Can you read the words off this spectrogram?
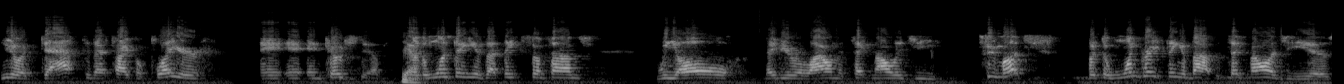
you know adapt to that type of player and, and, and coach them. Yeah. You know, the one thing is I think sometimes we all maybe rely on the technology too much, but the one great thing about the technology is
